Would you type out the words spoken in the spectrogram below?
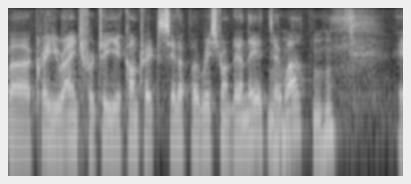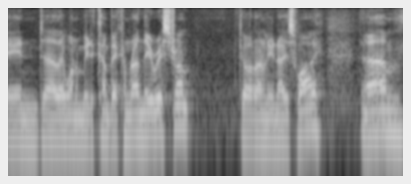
uh, Craggy Range for a two-year contract to set up a restaurant down there, Te Wā. Mm-hmm. And uh, they wanted me to come back and run their restaurant. God only knows why. Um,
